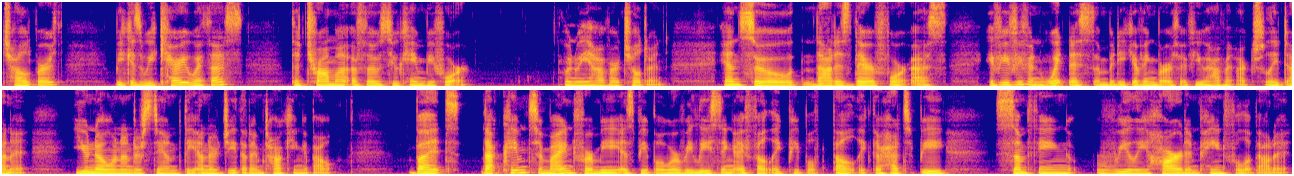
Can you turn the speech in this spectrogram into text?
childbirth because we carry with us the trauma of those who came before when we have our children. And so that is there for us. If you've even witnessed somebody giving birth, if you haven't actually done it, you know and understand the energy that I'm talking about. But that came to mind for me as people were releasing. I felt like people felt like there had to be something really hard and painful about it.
